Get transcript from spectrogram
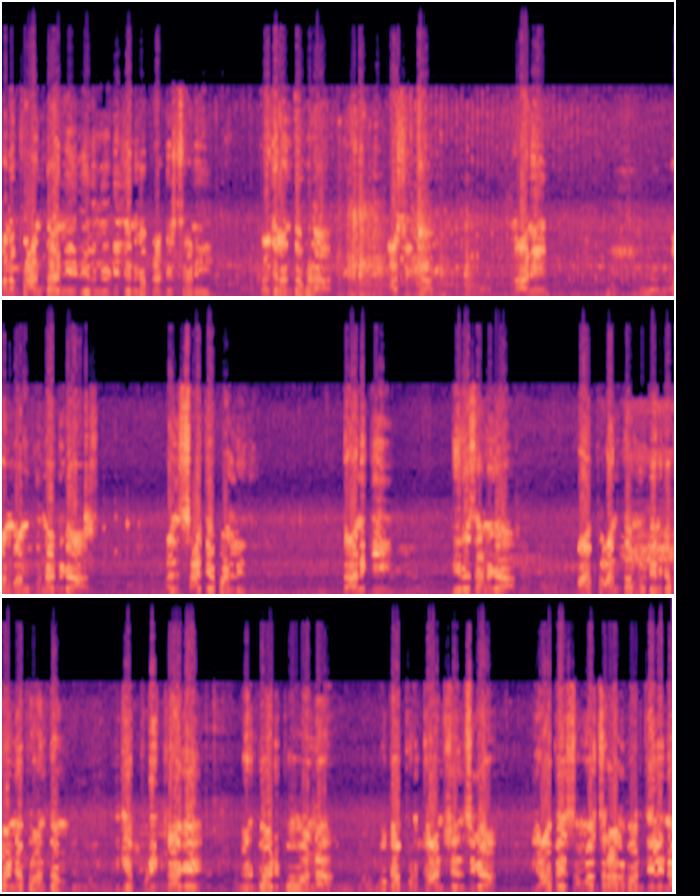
మన ప్రాంతాన్ని రెవెన్యూ డివిజన్గా ప్రకటిస్తారని ప్రజలంతా కూడా ఆశించారు. కానీ మనం అనుకున్నట్టుగా అది సాధ్యపడలేదు. దానికి నిరసనగా మా ప్రాంతం వెనుకబడిన ప్రాంతం ఇది ఎప్పుడు ఇట్లాగే వెనుకబడిపోవన్నా ఒకప్పుడు కాన్షియన్స్గా యాభై సంవత్సరాలు వర్ధిల్లిన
